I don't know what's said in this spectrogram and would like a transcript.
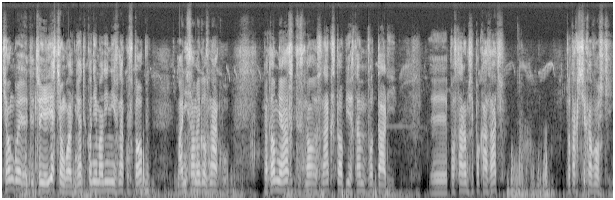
ciągłej, czy jest ciągła linia, tylko nie ma linii znaku stop, ani samego znaku. Natomiast znak stop jest tam w oddali. Yy, Postaram się pokazać. To tak z ciekawości.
